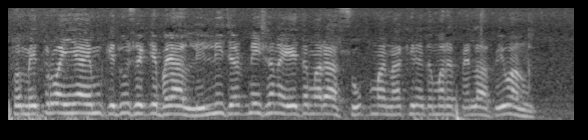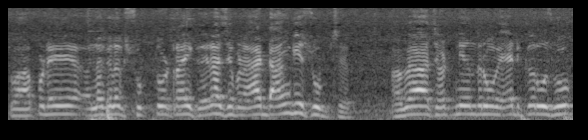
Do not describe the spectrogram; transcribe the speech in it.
તો મિત્રો અહીંયા એમ કીધું છે કે ભાઈ આ લીલી ચટણી છે ને એ તમારે આ સૂપમાં નાખીને તમારે પહેલા પીવાનું તો આપણે અલગ અલગ સૂપ તો ટ્રાય કર્યા છે પણ આ ડાંગી સૂપ છે હવે આ ચટણી અંદર હું એડ કરું છું.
